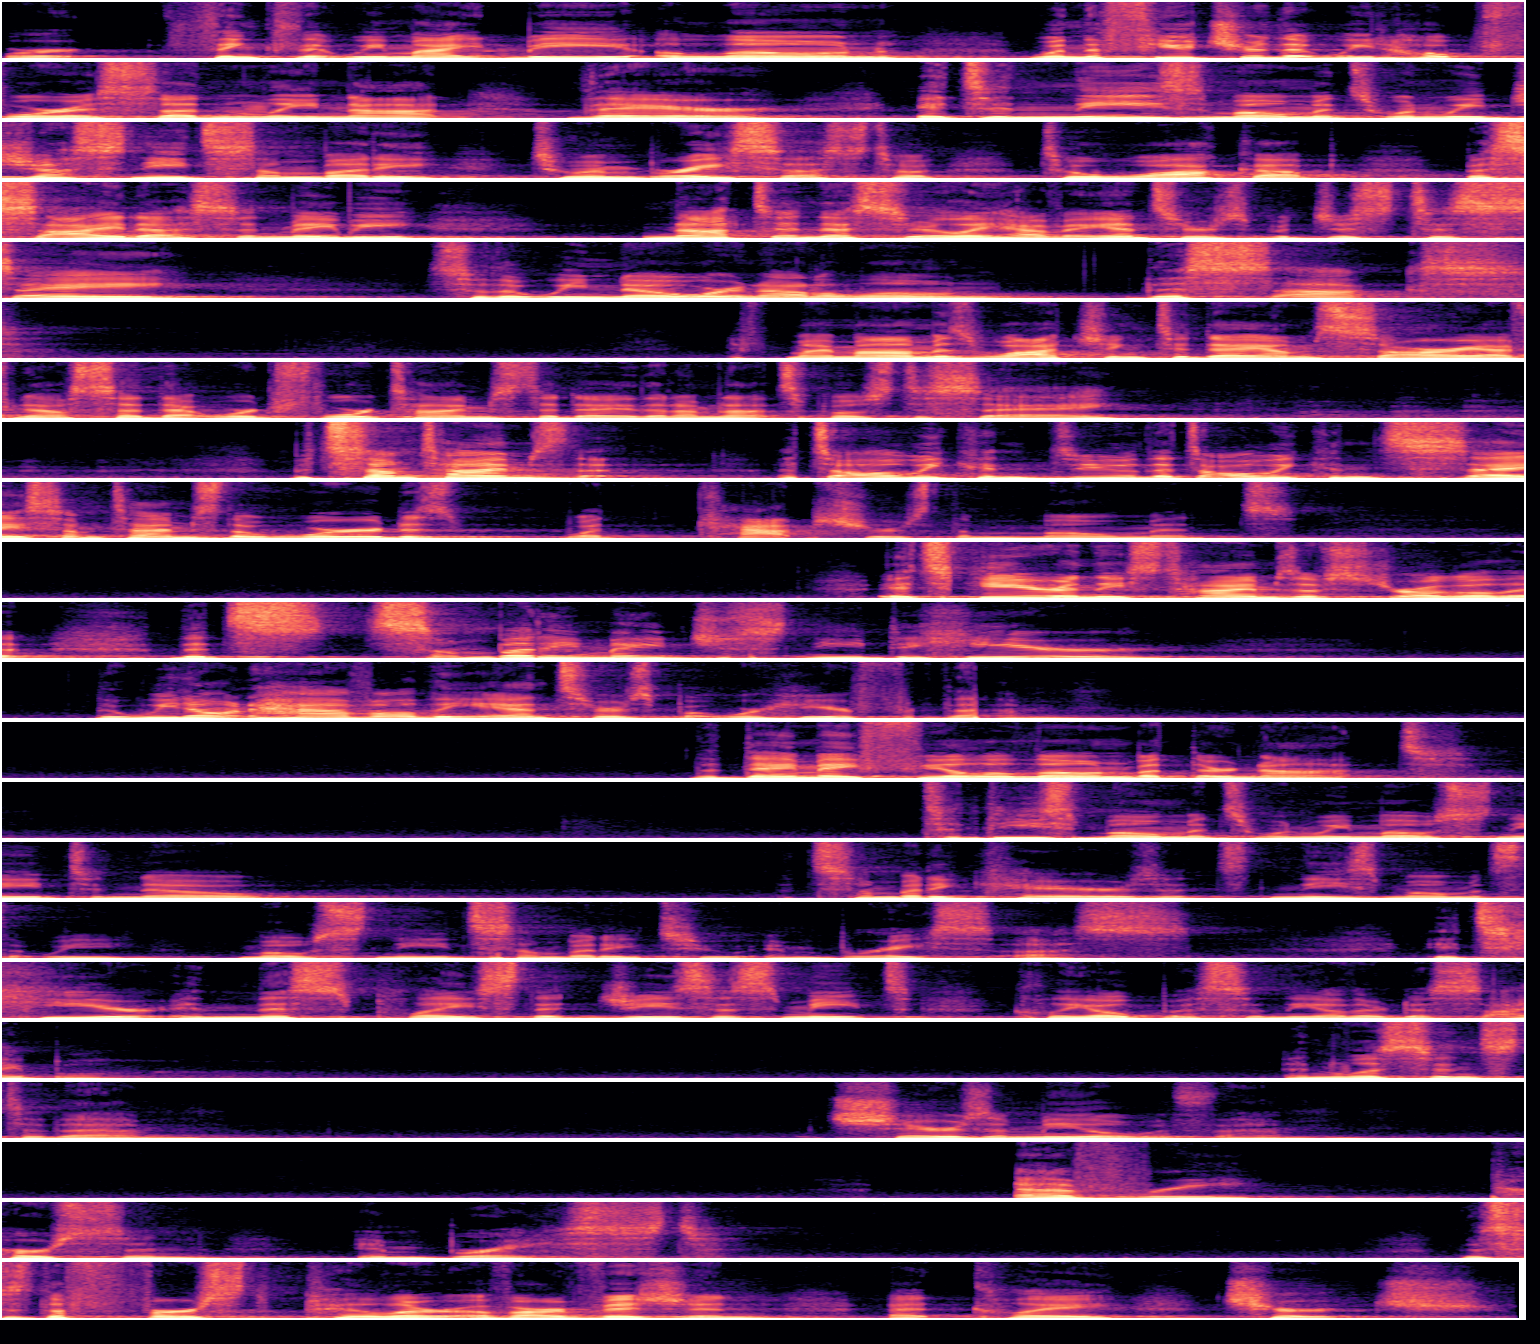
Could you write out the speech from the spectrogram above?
or think that we might be alone, when the future that we'd hoped for is suddenly not there, it's in these moments when we just need somebody to embrace us, to, to walk up beside us, and maybe not to necessarily have answers, but just to say, so that we know we're not alone. This sucks. If my mom is watching today, I'm sorry. I've now said that word four times today that I'm not supposed to say. But sometimes that, that's all we can do, that's all we can say. Sometimes the word is what captures the moment. It's here in these times of struggle that, that somebody may just need to hear that we don't have all the answers, but we're here for them that they may feel alone, but they're not. To these moments when we most need to know somebody cares, it's in these moments that we most need somebody to embrace us. It's here in this place that Jesus meets Cleopas and the other disciple and listens to them, shares a meal with them. Every person embraced. This is the first pillar of our vision at Clay Church.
